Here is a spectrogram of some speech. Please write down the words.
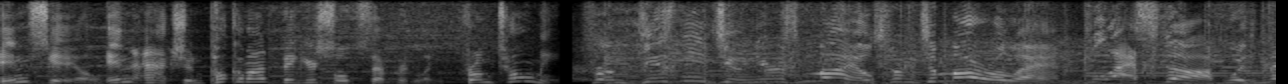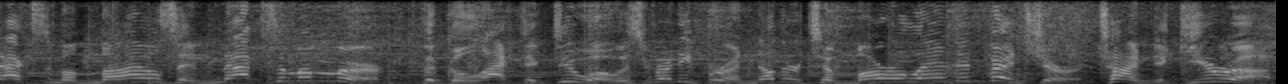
In-scale, in-action Pokemon figures sold separately from Tomy. From Disney Junior's Miles from Tomorrowland. Blast off with Maximum Miles and Maximum Merc. The galactic duo is ready for another Tomorrowland adventure. Time to gear up.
